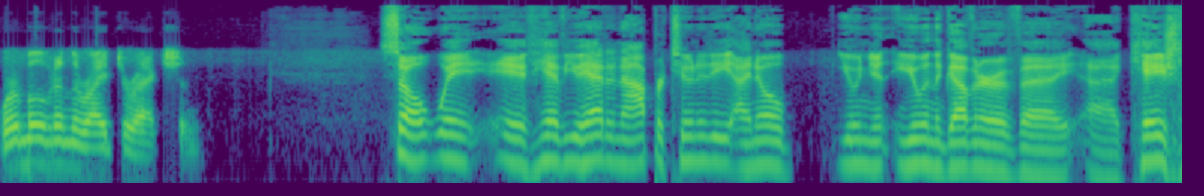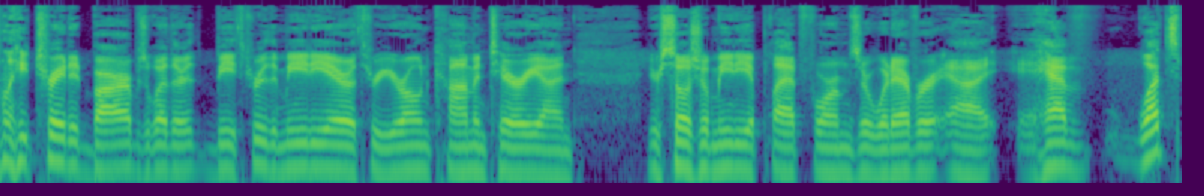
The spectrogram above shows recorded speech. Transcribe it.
we're moving in the right direction. So, wait, if have you had an opportunity? I know you and you and the governor have uh, uh, occasionally traded barbs, whether it be through the media or through your own commentary on your social media platforms or whatever. Uh, have what's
